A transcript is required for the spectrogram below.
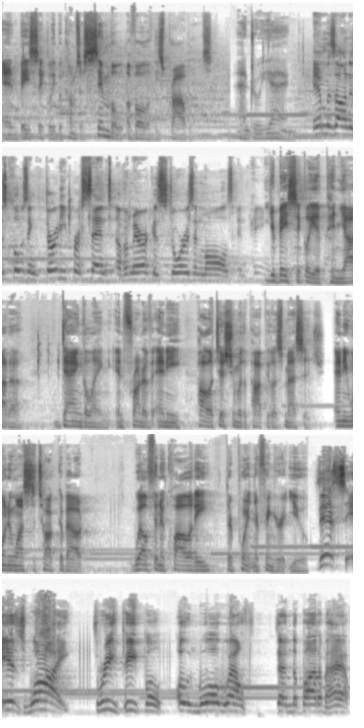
and basically becomes a symbol of all of these problems. Andrew Yang. Amazon is closing 30% of America's stores and malls and paying. You're basically a pinata dangling in front of any politician with a populist message. Anyone who wants to talk about wealth inequality, they're pointing their finger at you. This is why three people own more wealth than the bottom half.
